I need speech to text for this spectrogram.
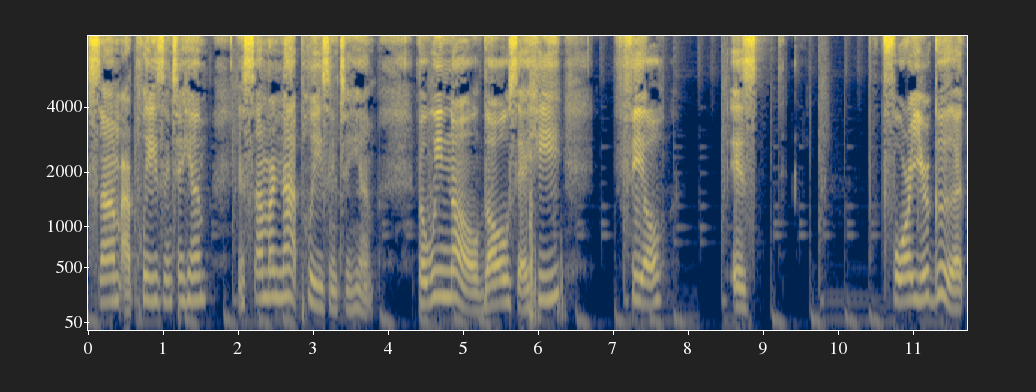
Some are pleasing to him and some are not pleasing to him. But we know those that he feel is for your good,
